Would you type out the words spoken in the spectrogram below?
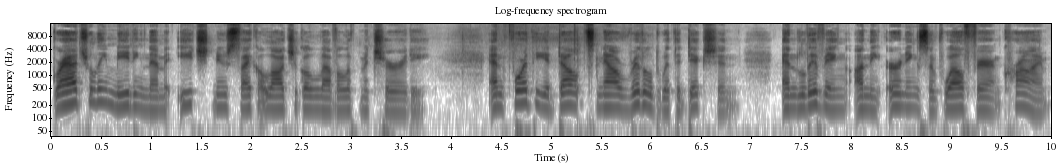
gradually meeting them at each new psychological level of maturity. And for the adults now riddled with addiction and living on the earnings of welfare and crime,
